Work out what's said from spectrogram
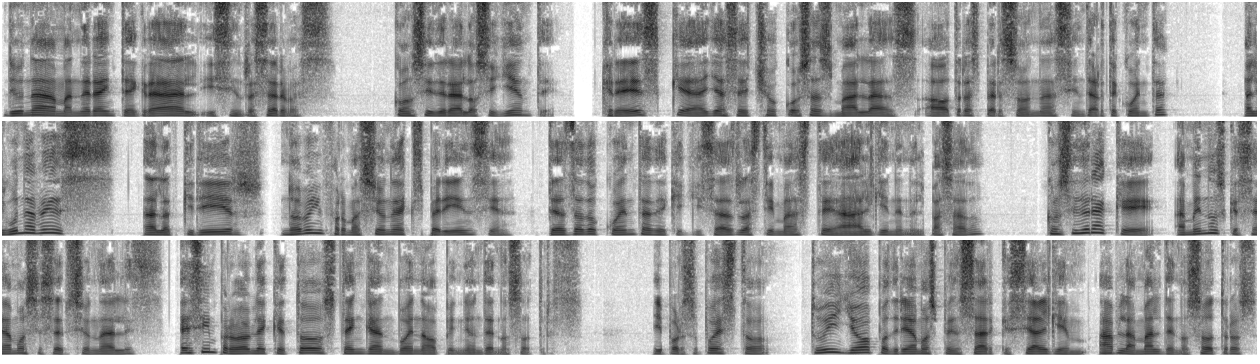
de una manera integral y sin reservas. Considera lo siguiente. ¿Crees que hayas hecho cosas malas a otras personas sin darte cuenta? ¿Alguna vez, al adquirir nueva información e experiencia, te has dado cuenta de que quizás lastimaste a alguien en el pasado? Considera que, a menos que seamos excepcionales, es improbable que todos tengan buena opinión de nosotros. Y por supuesto, Tú y yo podríamos pensar que si alguien habla mal de nosotros,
